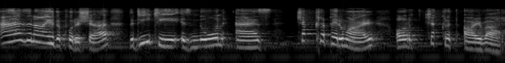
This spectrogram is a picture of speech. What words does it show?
As an Ayudha Purusha, the deity is known as Chakra Perumal or Chakrathalwar.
